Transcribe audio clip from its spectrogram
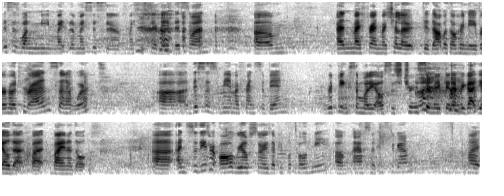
this is one me, my, my sister, my sister made this one. Um, and my friend Marcella did that with all her neighborhood friends, and it worked. Uh, this is me and my friend Sabine ripping somebody else's trees to make it, and we got yelled at by, by an adult. Uh, and so these are all real stories that people told me. Um, I asked on Instagram, but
